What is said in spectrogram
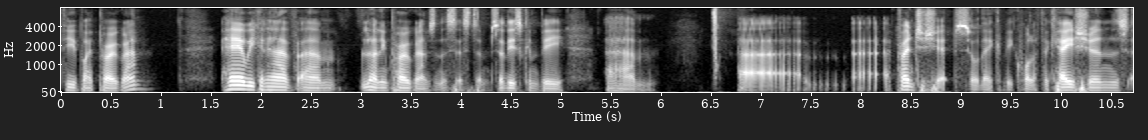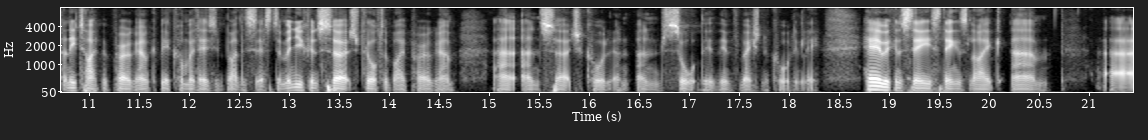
view by program, here we can have um, learning programs in the system. So these can be um, uh, uh, apprenticeships or they can be qualifications. Any type of program can be accommodated by the system. And you can search, filter by program and, and search and, and, sort the, the, information accordingly. Here we can see things like um, uh,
